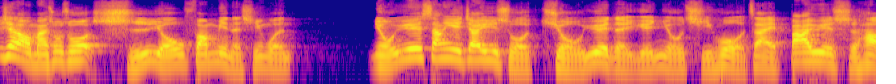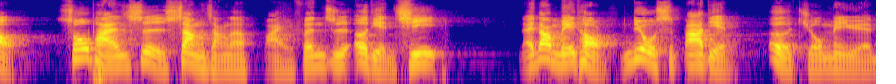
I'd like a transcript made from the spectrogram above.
接下来我们来说说石油方面的新闻，纽约商业交易所九月的原油期货在八月十号。收盘是上涨了百分之二点七，来到每桶六十八点二九美元。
